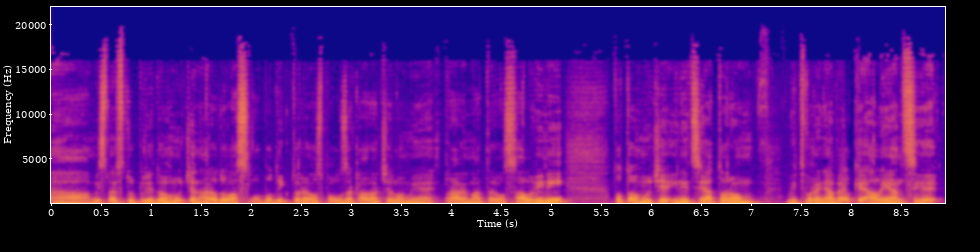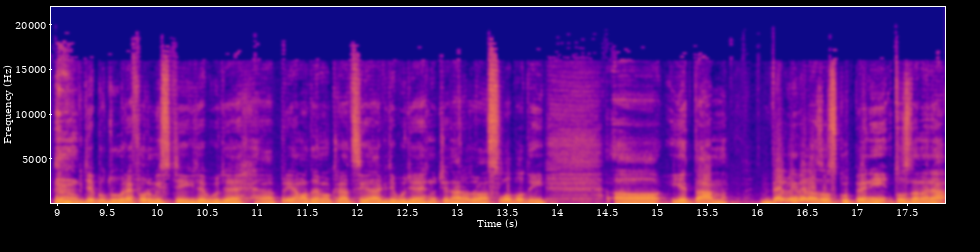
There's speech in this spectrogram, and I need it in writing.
uh, my sme vstúpili do hnutia národov a slobody, ktorého spoluzakladateľom je práve Mateo Salvini. Toto hnutie iniciátorom vytvorenia veľkej aliancie, kde budú reformisti, kde bude eh, priama demokracia, kde bude hnutie národov a slobody. Eh, je tam veľmi veľa zoskupení, to znamená,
